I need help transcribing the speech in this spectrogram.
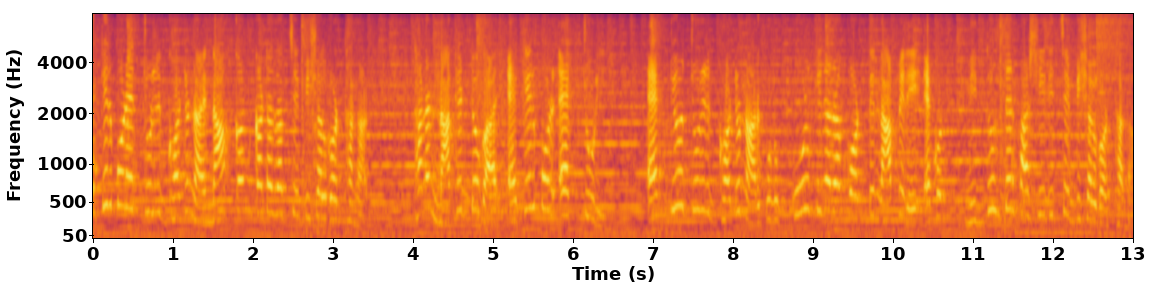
একের পর এক চুরির ঘটনায় নাক কান কাটা যাচ্ছে বিশালগড় থানার। থানার নাকের ডোগায় একের পর এক চুরি। একটিও চুরির ঘটনার কোনো কুল কিনারা করতে না পেরে এখন নির্দোষদের ফাঁসিয়ে দিচ্ছে বিশালগড় থানা।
